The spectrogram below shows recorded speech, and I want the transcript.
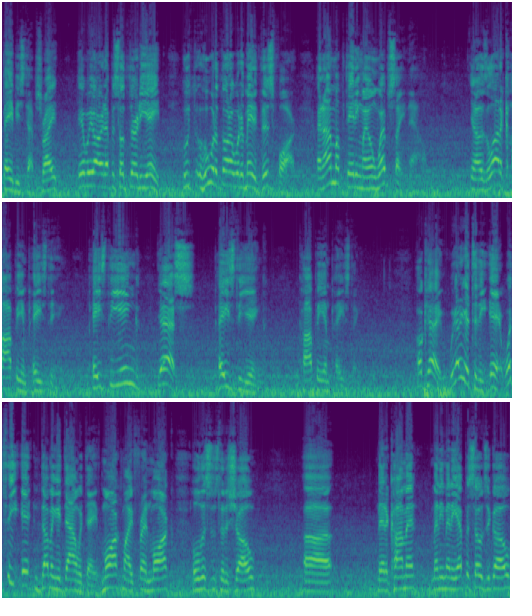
baby steps, right? Here we are at episode 38. Who, who would have thought I would have made it this far? And I'm updating my own website now. You know, there's a lot of copy and pasting. Pastying? Yes, pastying. Copy and pasting. Okay, we got to get to the it. What's the it in dumbing it down with Dave? Mark, my friend Mark, who listens to the show, uh, made a comment many, many episodes ago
